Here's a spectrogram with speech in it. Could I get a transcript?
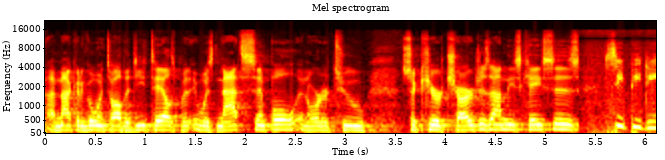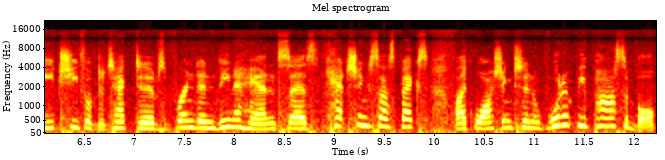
I'm not going to go into all the details, but it was not simple in order to secure charges on these cases. CPD Chief of Detectives Brendan Deenihan says catching suspects like Washington wouldn't be possible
